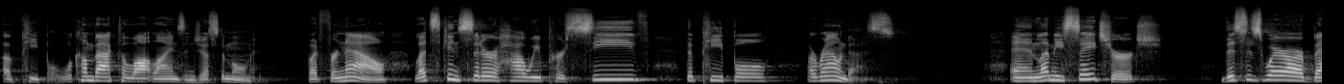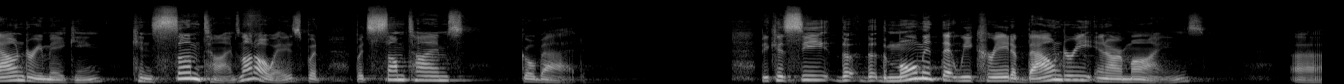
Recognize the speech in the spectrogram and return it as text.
of people. We'll come back to lot lines in just a moment. But for now, let's consider how we perceive the people around us. And let me say, church, this is where our boundary making can sometimes, not always, but, but sometimes go bad. Because, see, the, the, the moment that we create a boundary in our minds, uh,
